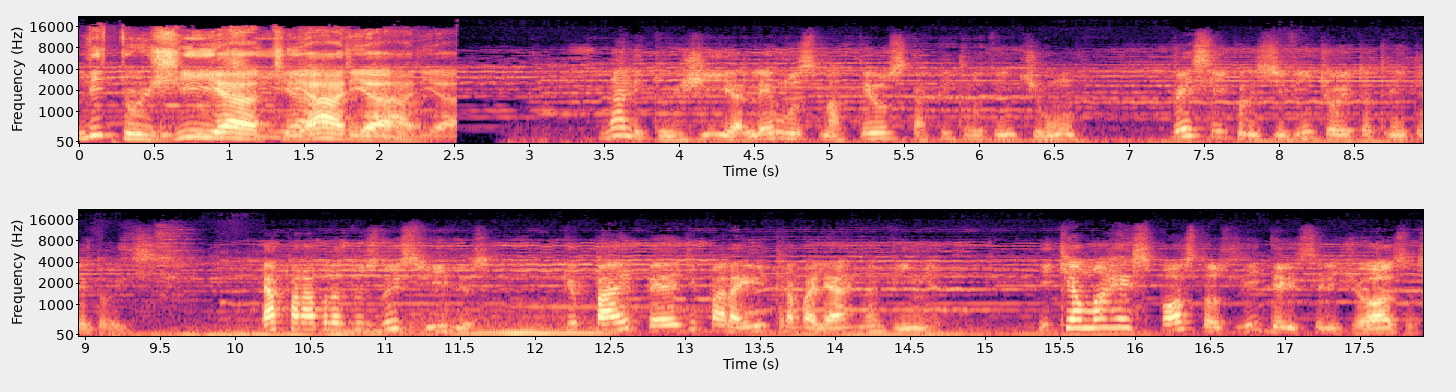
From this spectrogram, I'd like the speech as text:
Liturgia, liturgia diária. diária. Na liturgia, lemos Mateus capítulo 21, versículos de 28 a 32. É a parábola dos dois filhos, que o pai pede para ir trabalhar na vinha, e que é uma resposta aos líderes religiosos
